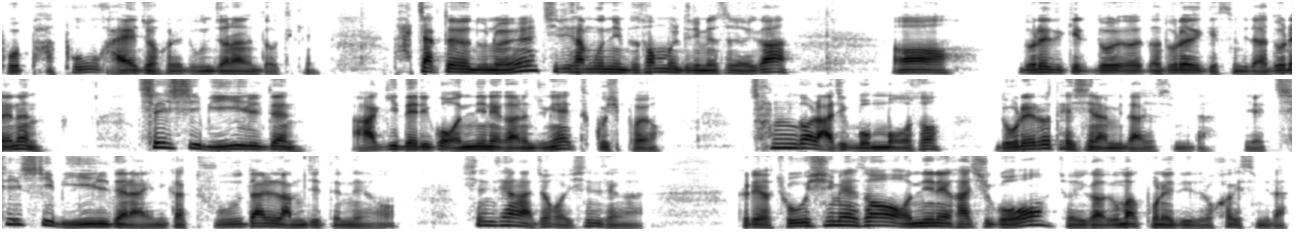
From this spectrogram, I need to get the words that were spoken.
보, 봐, 보고 가야죠. 그래도 운전하는데 어떻게. 바짝 떠요, 눈을. 7239님도 선물 드리면서 저희가, 어, 노래 듣게, 노, 어, 노래 듣겠습니다. 노래는 72일 된 아기 데리고 언니네 가는 중에 듣고 싶어요. 찬 걸 아직 못 먹어서 노래로 대신합니다. 하셨습니다. 예, 72일 된 아이니까 두 달 남짓 됐네요. 신생아죠, 거의 신생아. 그래요. 조심해서 언니네 가시고 저희가 음악 보내드리도록 하겠습니다.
